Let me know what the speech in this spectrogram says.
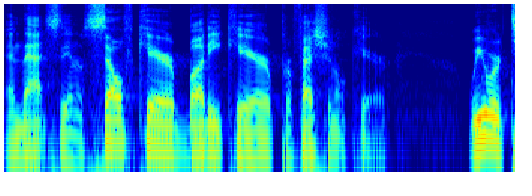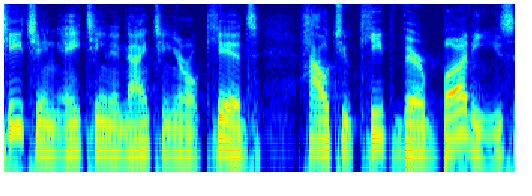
And that's you know self-care, buddy care, professional care. We were teaching 18 and 19 year old kids how to keep their buddies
